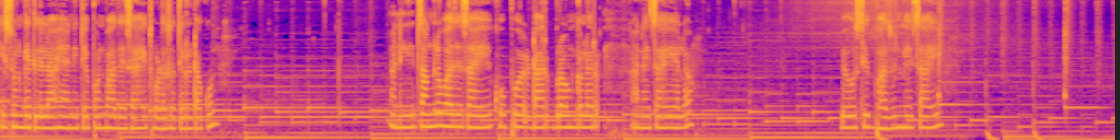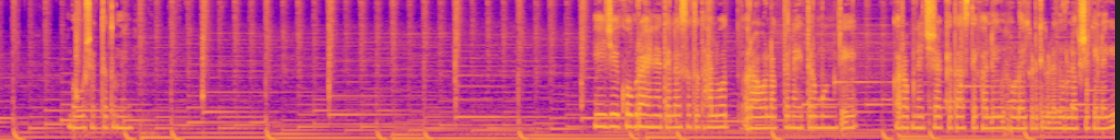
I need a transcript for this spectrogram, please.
किसून घेतलेलं आहे आणि ते पण भाजायचं आहे थोडंसं तेल टाकून. आणि चांगलं भाजायचं आहे. खूप डार्क ब्राऊन कलर आणायचा आहे याला. व्यवस्थित भाजून घ्यायचं आहे. बघू शकता तुम्ही. हे जे खोबरं आहे ना त्याला सतत हलवत राहावं लागतं नाही तर मग ते करपण्याची शक्यता असते खाली थोडं इकडे तिकडे दुर्लक्ष केलं की.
